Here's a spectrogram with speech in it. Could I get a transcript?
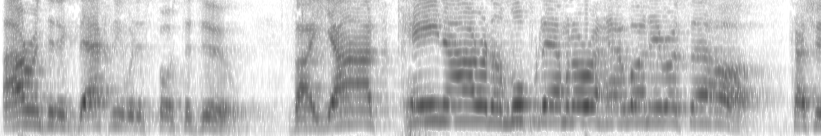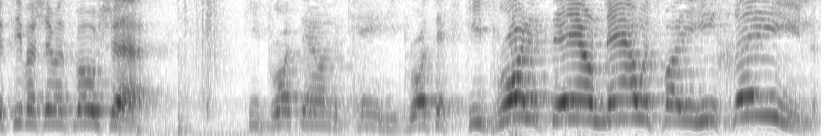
Aaron did exactly what he's supposed to do. Vayas Cain Aaron amupre amanora halon eraseha. He brought down the cane. He brought down, he brought it down. Now it's Vayehi.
